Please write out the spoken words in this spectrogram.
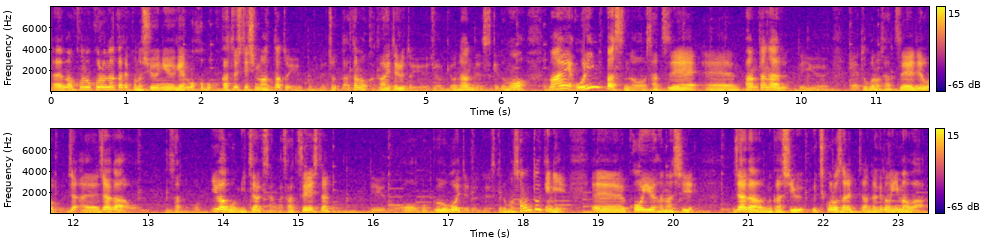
えーまあ、このコロナ禍でこの収入源もほぼ枯渇してしまったということでちょっと頭を抱えているという状況なんですけども前オリンパスの撮影、えー、パンタナールっていう、えー、ところの撮影でジャ,、えー、ジャガーをさ岩合光明さんが撮影したっていうのを僕覚えてるんですけどもその時に、えー、こういう話ジャガーは昔撃ち殺されてたんだけど今は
